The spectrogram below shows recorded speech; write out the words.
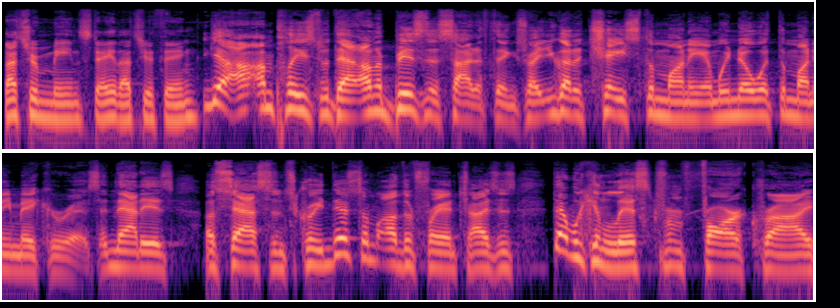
that's your mainstay that's your thing Yeah, I'm pleased with that. On a business side of things, right? You got to chase the money, and we know what the moneymaker is, and that is Assassin's Creed. There's some other franchises that we can list from Far Cry,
